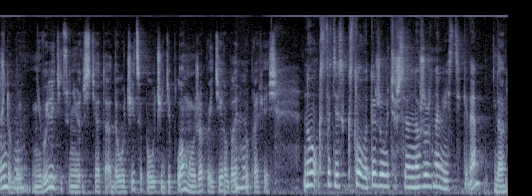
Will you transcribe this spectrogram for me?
чтобы не вылететь с университета, а доучиться, получить диплом и уже пойти работать по профессии. Ну, кстати, к слову, ты же учишься на журналистике, да? Да.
